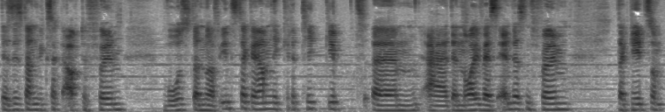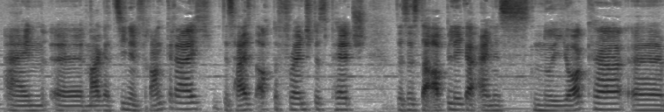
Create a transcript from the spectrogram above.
Das ist dann, wie gesagt, auch der Film, wo es dann nur auf Instagram eine Kritik gibt. Ähm, äh, der neue Wes Anderson-Film, da geht es um ein äh, Magazin in Frankreich, das heißt auch der French Dispatch. Das ist der Ableger eines New Yorker äh,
